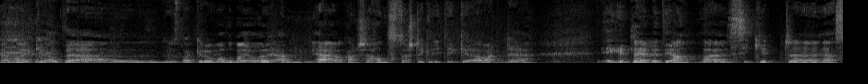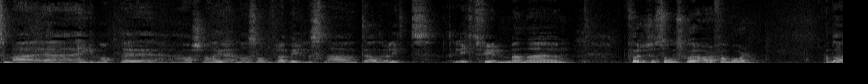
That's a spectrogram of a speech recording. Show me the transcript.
Jeg merker at jeg, du snakker om Adebayor. Jeg, jeg er jo kanskje hans største kritiker og har vært det egentlig hele tida. Det er sikkert eh, jeg som er eh, henger meg opp i Arsenal-greiene og sånn fra begynnelsen av at jeg aldri har likt, likt film. Men uh, forrige sesong skåra han i hvert fall mål. Og da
